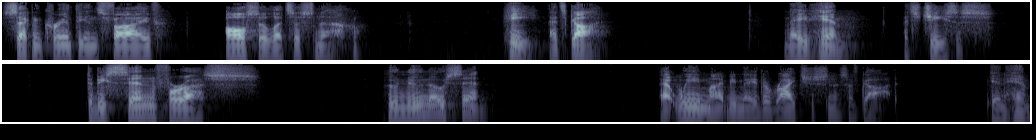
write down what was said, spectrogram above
Second Corinthians 5 also lets us know He, that's God, made him, that's Jesus, to be sin for us who knew no sin, that we might be made the righteousness of God in him.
